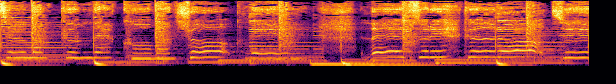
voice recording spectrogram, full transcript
있을만큼 달콤한 초콜릿. 내 입술이 그렇지.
